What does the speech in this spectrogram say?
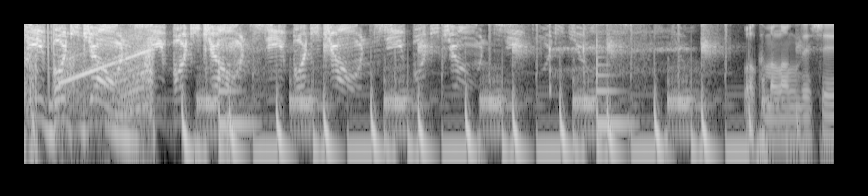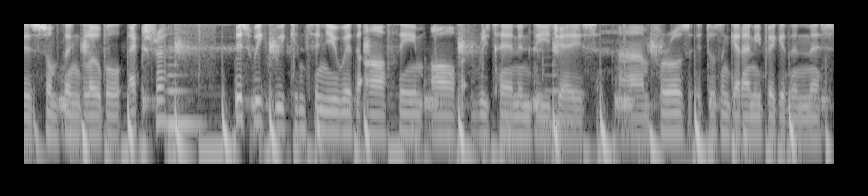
Steve Butch Jones. Steve Butch Jones. Steve Butch Jones. Steve Butch Jones. Steve Butch Jones. Welcome along. This is Something Global Extra. This week we continue with our theme of returning DJs. Um, for us, it doesn't get any bigger than this.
